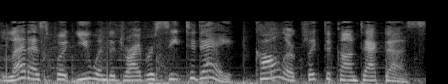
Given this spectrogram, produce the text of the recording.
Let us put you in the driver's seat today. Call or click to contact us.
